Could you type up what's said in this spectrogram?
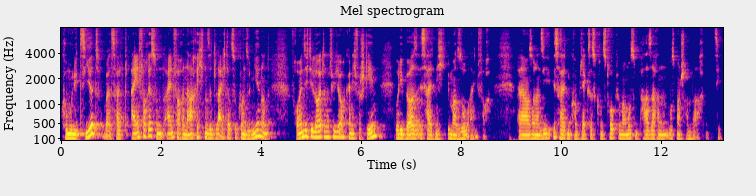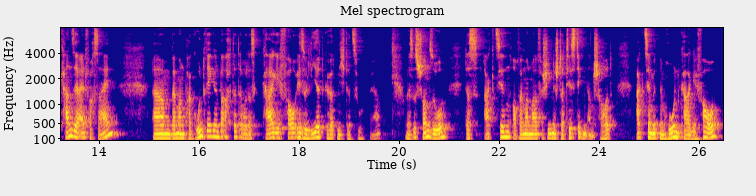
kommuniziert, weil es halt einfach ist und einfache Nachrichten sind leichter zu konsumieren und freuen sich die Leute natürlich auch, kann ich verstehen. Aber die Börse ist halt nicht immer so einfach. äh, sondern sie ist halt ein komplexes Konstrukt und man muss ein paar Sachen, muss man schon beachten. Sie kann sehr einfach sein, ähm, wenn man ein paar Grundregeln beachtet, aber das KGV isoliert gehört nicht dazu. Ja? Und es ist schon so, dass Aktien, auch wenn man mal verschiedene Statistiken anschaut, Aktien mit einem hohen KGV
